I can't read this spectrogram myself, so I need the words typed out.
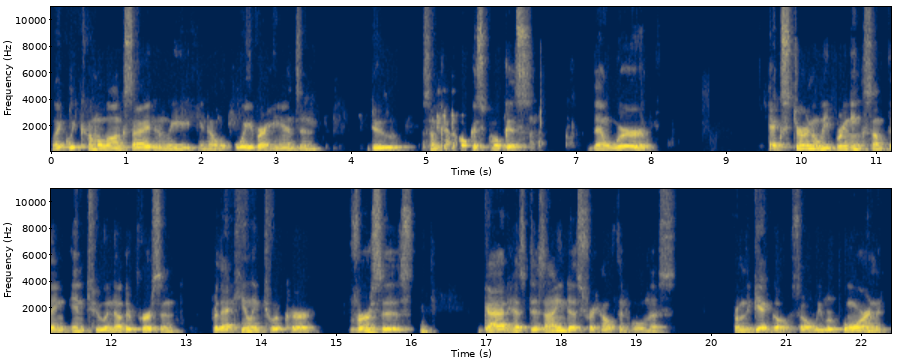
like we come alongside and we, you know, wave our hands and do some kind of hocus pocus, then we're externally bringing something into another person for that healing to occur versus God has designed us for health and wholeness from the get go. So we were born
